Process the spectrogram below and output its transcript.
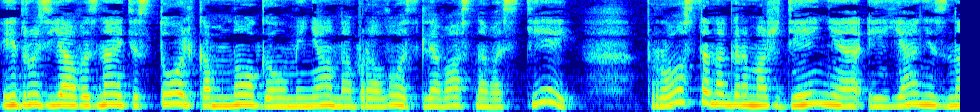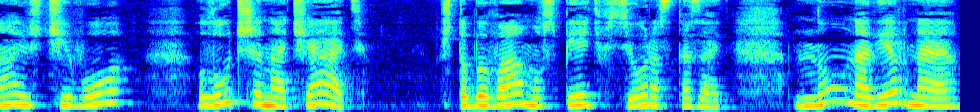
И, друзья, вы знаете, столько много у меня набралось для вас новостей, просто нагромождение, и я не знаю, с чего лучше начать чтобы вам успеть все рассказать. Ну, наверное,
